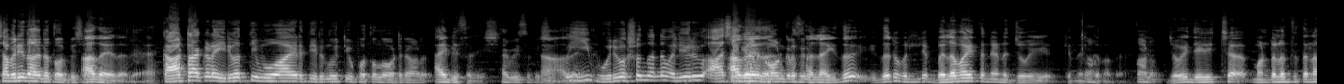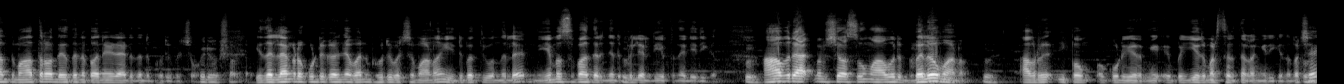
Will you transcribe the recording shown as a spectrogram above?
ശബരിനാഥിനെ തോൽപ്പിച്ചു അതെ അതെ അതെ. കാട്ടാക്കട ഇരുപത്തി മൂവായിരത്തി ഇരുന്നൂറ്റി മുപ്പത്തൊന്ന് വോട്ടിനാണ് I B Satheesh. I B Satheesh. ഈ ഭൂരിപക്ഷം തന്നെ വലിയൊരു ആശങ്കയാണ് അതെ. കോൺഗ്രസിന്. അല്ല ഇത് ഇതൊരു വലിയ ബലമായി തന്നെയാണ് ജോയിക്ക് നിൽക്കുന്നത്. ജോയി ജയിച്ച മണ്ഡലത്തിൽ തന്നെ അത് മാത്രം അദ്ദേഹത്തിന് പതിനേഴായിരത്തിന്റെ ഭൂരിപക്ഷം. ഭൂരിപക്ഷം ഇതെല്ലാം കൂടെ കൂട്ടിക്കഴിഞ്ഞ വൻ ഭൂരിപക്ഷമാണ് ഇരുപത്തി ഒന്നിലെ നിയമസഭാ തെരഞ്ഞെടുപ്പിൽ എൽ ഡി എഫ് നേടിയിരിക്കുന്നത്. ആ ഒരു ആത്മവിശ്വാസവും ആ ഒരു ബലവുമാണ് അവർ ഇപ്പം കൂടി ഇറങ്ങി ഇപ്പം ഈ ഒരു മത്സരത്തിൽ ഇറങ്ങിയിരിക്കുന്നത്. പക്ഷേ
